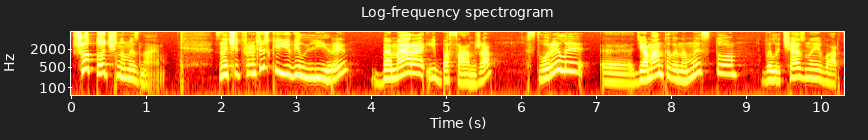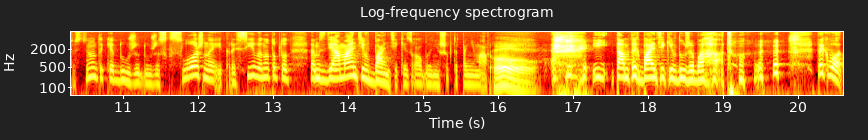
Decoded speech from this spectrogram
що точно ми знаємо? Значить, французькі ювеліри Бемера і Басанжа створили е, діамантове намисто величезної вартості. Ну, таке дуже-дуже сложне і красиве. Ну, тобто, там з діамантів бантики зроблені, щоб ти понімав. І там тих бантиків дуже багато. Так от,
